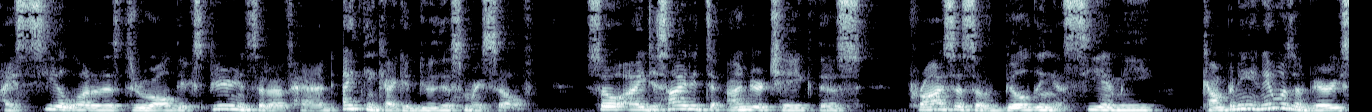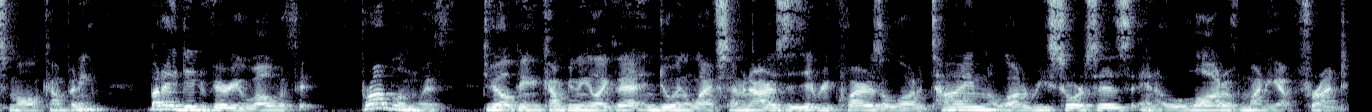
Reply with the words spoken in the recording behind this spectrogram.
I see a lot of this through all the experience that I've had. I think I could do this myself. So I decided to undertake this process of building a CME company, and it was a very small company, but I did very well with it. Problem with developing a company like that and doing live seminars is it requires a lot of time, a lot of resources, and a lot of money up front.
